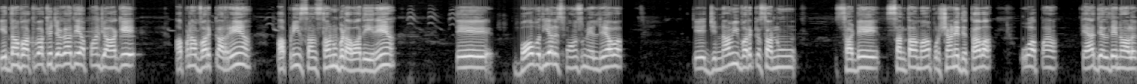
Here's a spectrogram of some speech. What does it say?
ਇਦਾਂ ਵੱਖ-ਵੱਖ ਜਗ੍ਹਾ ਤੇ ਆਪਾਂ ਜਾ ਕੇ ਆਪਣਾ ਵਰਕ ਕਰ ਰਹੇ ਆ ਆਪਣੀ ਸੰਸਥਾ ਨੂੰ ਬੜਾਵਾ ਦੇ ਰਹੇ ਆ ਤੇ ਬਹੁਤ ਵਧੀਆ ਰਿਸਪੌਂਸ ਮਿਲ ਰਿਹਾ ਵਾ ਤੇ ਜਿੰਨਾ ਵੀ ਵਰਕ ਸਾਨੂੰ ਸਾਡੇ ਸੰਤਾਂ, ਮਹਾਂਪੁਰਸ਼ਾਂ ਨੇ ਦਿੱਤਾ ਵਾ, ਉਹ ਆਪਾਂ ਤਹਿ ਦਿਲ ਦੇ ਨਾਲ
